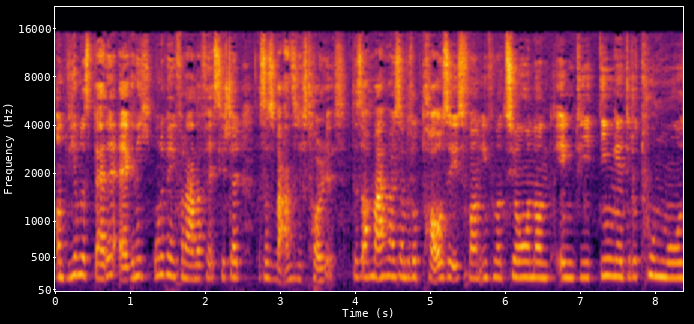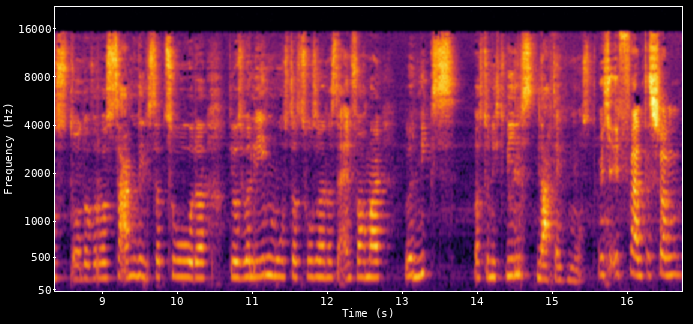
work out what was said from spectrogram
Und wir haben das beide eigentlich unabhängig voneinander festgestellt, dass das wahnsinnig toll ist. Dass auch manchmal so ein bisschen Pause ist von Informationen und irgendwie Dinge, die du tun musst oder wo du was sagen willst dazu oder dir was überlegen musst dazu, sondern dass du einfach mal über nichts, was du nicht willst, nachdenken musst. Ich, ich fand das schon,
